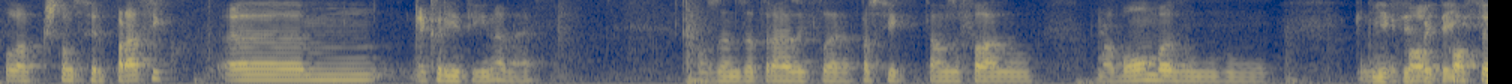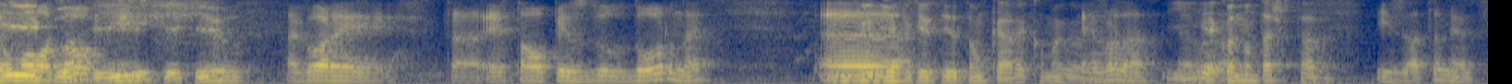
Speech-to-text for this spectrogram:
pela questão de ser prático, uh, a creatina, né? Há uns anos atrás aquilo era, parecia que estávamos a falar de uma bomba, de um, que tinha que ser feita em ciclos e isto e aquilo agora é, está, é, está ao peso do, do ouro, né? Nunca havia uh, creatina tão cara como agora. É verdade. E é, é verdade. quando não está escutada. Exatamente.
